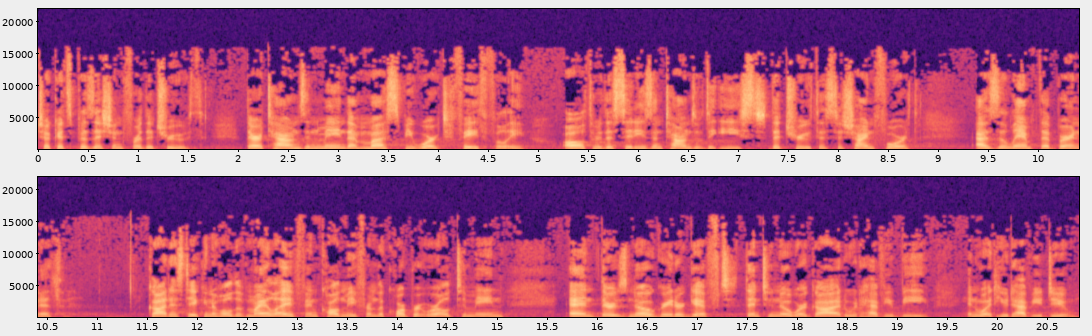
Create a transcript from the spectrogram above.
took its position for the truth. There are towns in Maine that must be worked faithfully. All through the cities and towns of the East, the truth is to shine forth as the lamp that burneth. God has taken a hold of my life and called me from the corporate world to Maine, and there's no greater gift than to know where God would have you be and what He would have you do.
